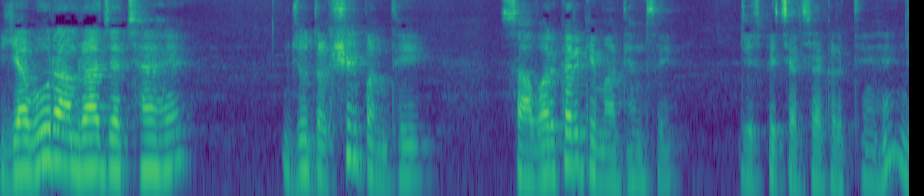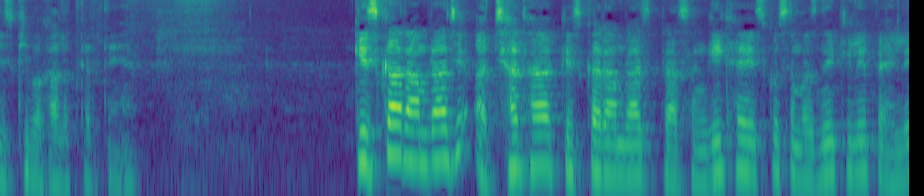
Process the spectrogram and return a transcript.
या वो राम राज्य अच्छा है जो दक्षिणपंथी सावरकर के माध्यम से, जिस पे चर्चा करते हैं, जिसकी वकालत करते हैं? किसका रामराज्य अच्छा था, किसका रामराज प्रासंगिक है, इसको समझने के लिए पहले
